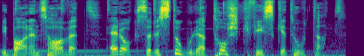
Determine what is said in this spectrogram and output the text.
I Barentshavet är också det stora torskfisket hotat.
